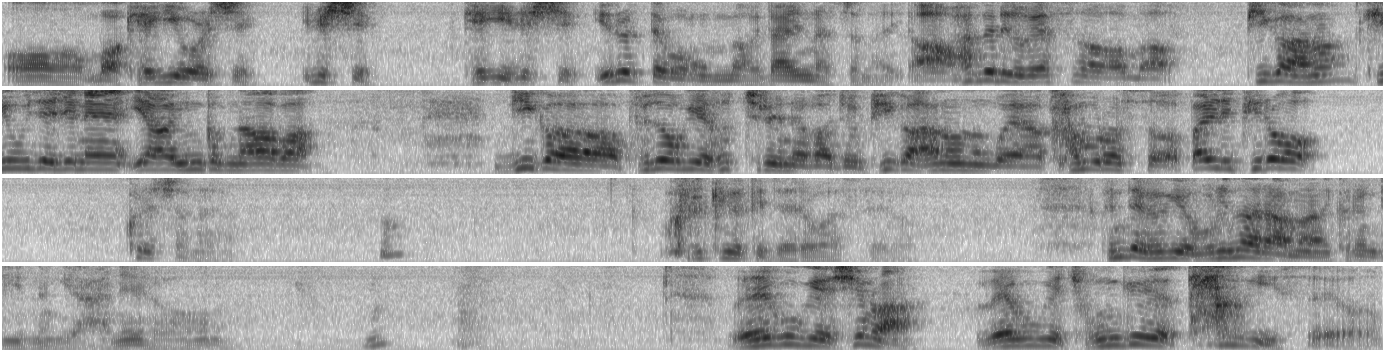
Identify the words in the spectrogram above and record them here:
어, 뭐, 개기월식, 일식, 개기 일식, 이럴 때 보면 막 난리 났잖아요. 아, 하늘이 왜어 막, 비가 안 와? 기후재진에, 야, 임금 나와봐. 네가 부덕위에 소출해 내 가지고 비가 안 오는 거야. 감으로써 빨리 빌어. 그랬잖아요. 응? 그렇게 그렇게 내려왔어요. 근데 그게 우리나라만 그런 게 있는 게 아니에요. 응? 외국의 신화, 외국의 종교에 다 그게 있어요.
